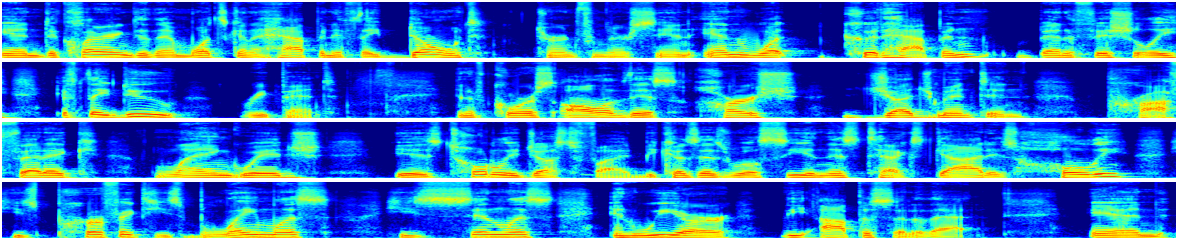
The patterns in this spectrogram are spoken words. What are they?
and declaring to them what's going to happen if they don't turn from their sin and what could happen beneficially if they do repent. And of course, all of this harsh judgment and prophetic language is totally justified because, as we'll see in this text, God is holy, He's perfect, He's blameless, He's sinless, and we are the opposite of that. And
